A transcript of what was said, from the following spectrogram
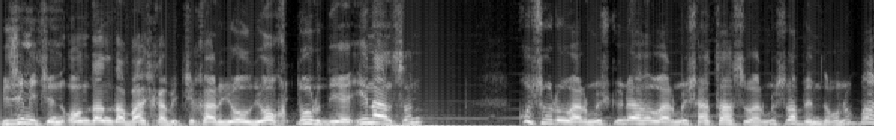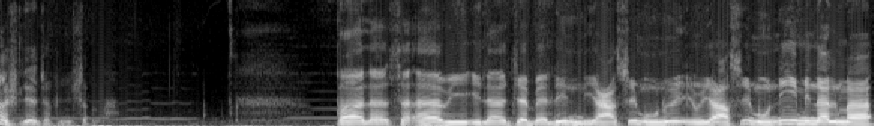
Bizim için ondan da başka bir çıkar yol yoktur diye inansın. Kusuru varmış, günahı varmış, hatası varmış. Rabbim de onu bağışlayacak inşallah. Kale seavi ila cebelin yasimuni yasimuni minel ma.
